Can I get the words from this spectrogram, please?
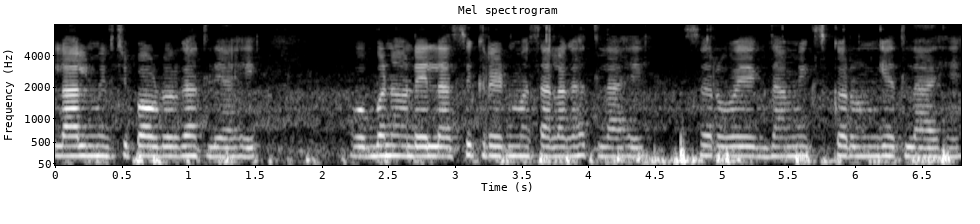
लाल मिरची पावडर घातली आहे व बनवलेला सिक्रेट मसाला घातला आहे. सर्व एकदा मिक्स करून घेतला आहे.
